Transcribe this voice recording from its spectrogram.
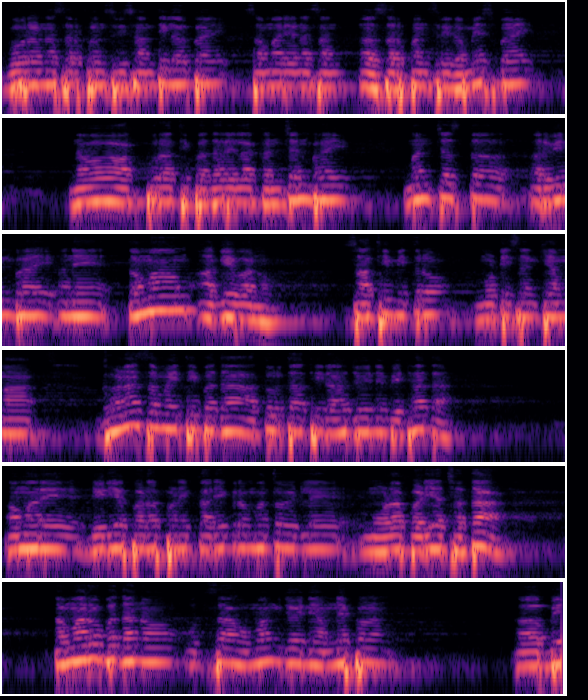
ગોરાના સરપંચ શ્રી શાંતિલાલભાઈ, સમારિયાના સરપંચ શ્રી રમેશભાઈ, નવા વાઘપુરાથી પધારેલા કંચનભાઈ, મંચસ્થ અરવિંદભાઈ અને તમામ આગેવાનો, સાથી મિત્રો, મોટી સંખ્યામાં ઘણા સમયથી બધા આતુરતાથી રાહ જોઈને બેઠા હતા. અમારે ડેડિયાપાડા પણ એક કાર્યક્રમ હતો એટલે મોડા પડ્યા છતાં તમારો બધાનો ઉત્સાહ, ઉમંગ જોઈને અમને પણ બે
